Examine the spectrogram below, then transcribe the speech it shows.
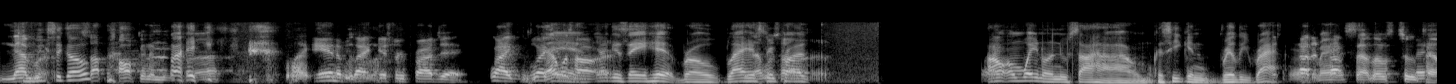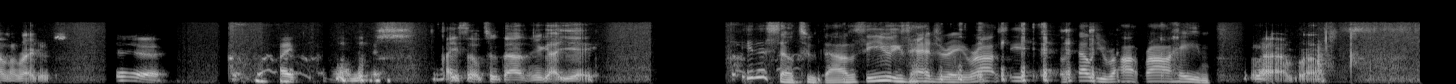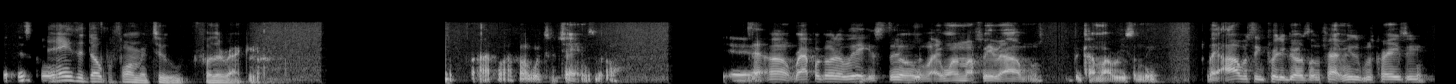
Never. weeks ago? Stop talking to me, Like- Like, And the Black History Project, like Black That was hard. Youngest ain't hip, bro. Black that History Project. hard. I'm, I'm waiting on a new CyHi album because he can really rap. Yeah, man, sell those 2,000 records. Yeah. Like, come on, man. How you sell 2,000? You got yay. He didn't sell 2,000. See, you exaggerate, Rob. See, I'm telling you, Rob, Rob Hayden. Nah, bro. It's cool. And he's a dope performer, too, for the record. I, I fuck with 2 Chainz though. Yeah. That, uh, Rap or Go to League is still like one of my favorite albums to come out recently. Like obviously, Pretty Girls Love Trap Music was crazy,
